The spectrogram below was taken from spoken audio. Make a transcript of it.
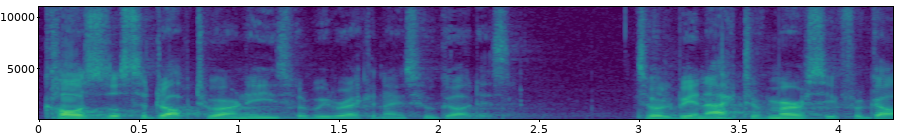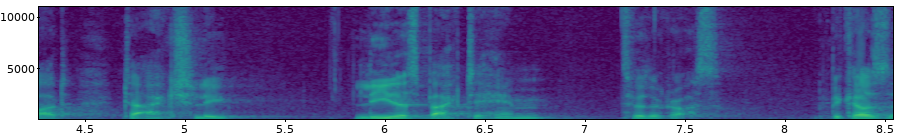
causes us to drop to our knees will we recognize who God is. So it'll be an act of mercy for God to actually lead us back to Him through the cross. Because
